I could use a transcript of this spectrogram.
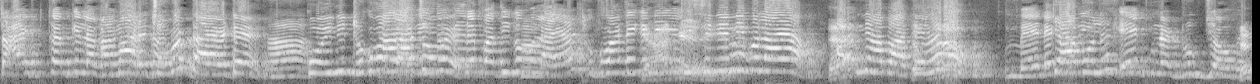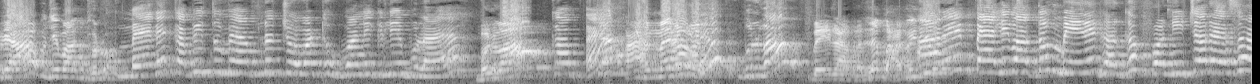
टाइट करके लगा हमारे चोबे टाइट है। हाँ। कोई नहीं ठुकवा रहा तो मेरे पति को हाँ। बुलाया ठुकवाने के लिए। किसी ने नहीं बुलाया। अपने आप आते तो हैं। मैंने क्या बोले? एक मिनट रुक जाओ आप मुझे बात करो मैंने कभी तुम्हें अपना चोबा ठुकवाने के लिए बुलाया? बुलवा कब? मेरा? मतलब- बुलवाओ? मेरा मतलब भाभी जी अरे पहली बात तो मेरे घर का फर्नीचर ऐसा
